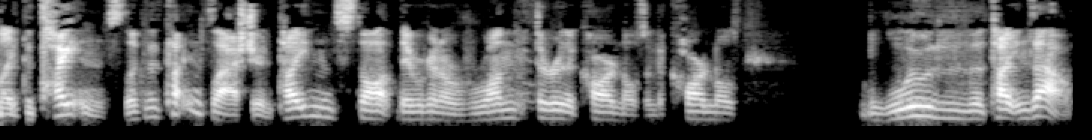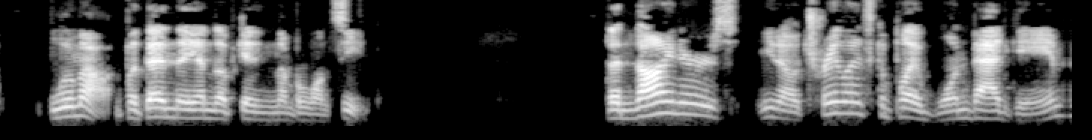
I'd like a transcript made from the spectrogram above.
Like the Titans. Look at the Titans last year. The Titans thought they were going to run through the Cardinals, and the Cardinals blew the Titans out. Blew them out. But then they ended up getting the number one seed the Niners, you know, Trey Lance can play one bad game,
